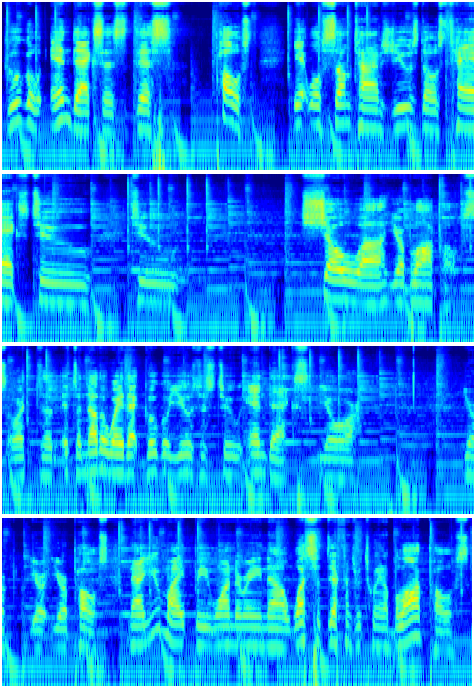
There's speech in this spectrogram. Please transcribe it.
Google indexes this post, it will sometimes use those tags to to show uh, your blog posts or it's, a, it's another way that Google uses to index your your your your post. Now you might be wondering uh, what's the difference between a blog post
